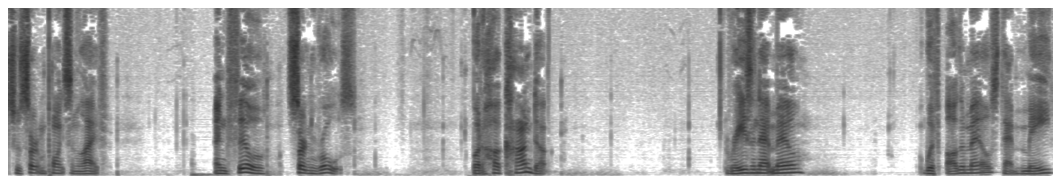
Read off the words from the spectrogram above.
to certain points in life and fill certain roles. But her conduct, raising that male with other males that may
